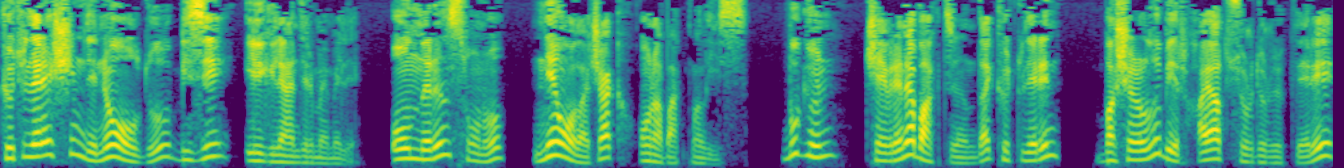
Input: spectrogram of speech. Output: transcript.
Kötülere şimdi ne olduğu bizi ilgilendirmemeli. Onların sonu ne olacak ona bakmalıyız. Bugün çevrene baktığında kötülerin başarılı bir hayat sürdürdükleri,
